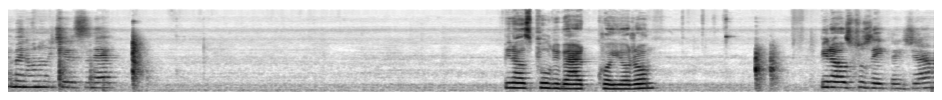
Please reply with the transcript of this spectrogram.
Hemen onun içerisine biraz pul biber koyuyorum. Biraz tuz ekleyeceğim.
